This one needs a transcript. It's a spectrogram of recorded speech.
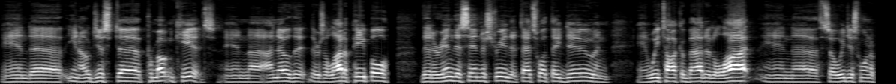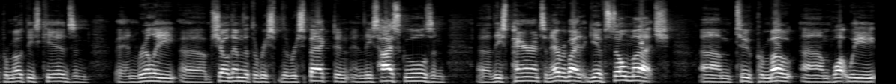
and uh, you know just uh, promoting kids. And uh, I know that there's a lot of people that are in this industry that that's what they do, and and we talk about it a lot. And uh, so we just want to promote these kids and and really um, show them that the res- the respect and, in, these high schools and uh, these parents and everybody that gives so much. Um, to promote um, what we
